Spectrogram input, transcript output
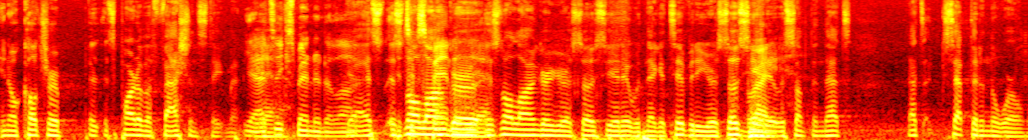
you know, culture. It's part of a fashion statement. Yeah, it's expanded a lot. Yeah, it's, it's, It's no expanded, longer yeah. it's no longer you're associated with negativity. You're associated Right. with something that's that's accepted in the world.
